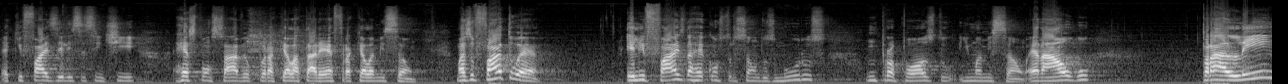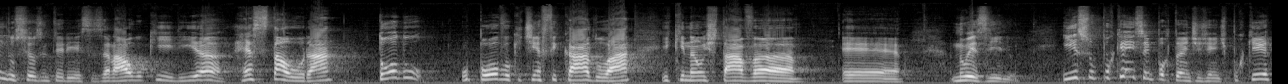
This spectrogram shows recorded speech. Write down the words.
é que faz ele se sentir responsável por aquela tarefa, aquela missão. Mas o fato é, ele faz da reconstrução dos muros um propósito e uma missão. Era algo para além dos seus interesses, era algo que iria restaurar todo o povo que tinha ficado lá e que não estava é, no exílio. Isso, por que isso é importante, gente? Porque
